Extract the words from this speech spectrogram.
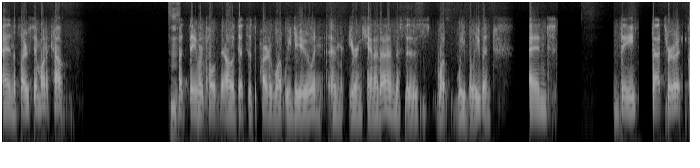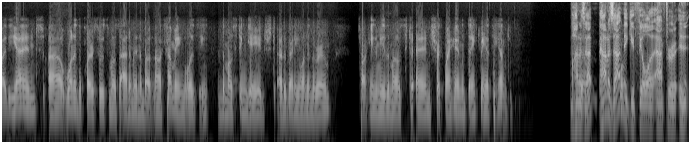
and the players didn't want to come. Hmm. But they were told, no, this is a part of what we do, and, and you're in Canada, and this is what we believe in. And they sat through it. By the end, uh, one of the players who was the most adamant about not coming was the most engaged out of anyone in the room, talking to me the most, and shook my hand and thanked me at the end. How does so, that How does that well, make you feel after an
